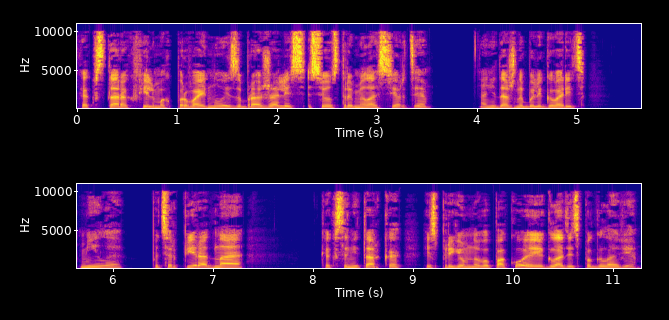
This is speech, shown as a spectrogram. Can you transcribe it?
как в старых фильмах про войну изображались сестры милосердия. Они должны были говорить «милая, потерпи, родная», как санитарка из приемного покоя и гладить по голове.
